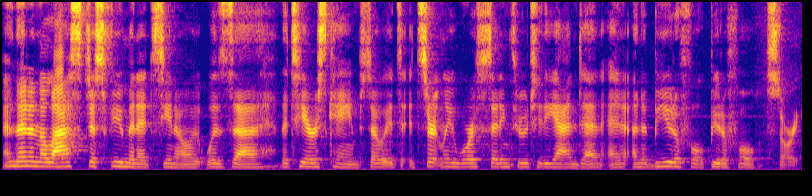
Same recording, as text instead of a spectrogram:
And then in the last just few minutes, you know, it was uh, the tears came. So it's, it's certainly worth sitting through to the end and, and, and a beautiful, beautiful story.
